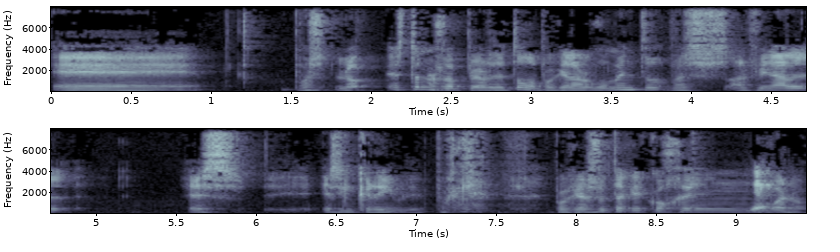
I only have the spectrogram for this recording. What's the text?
Eh, pues lo- esto no es lo peor de todo, porque el argumento, pues al final es, es increíble. Porque, porque resulta que cogen, bueno,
